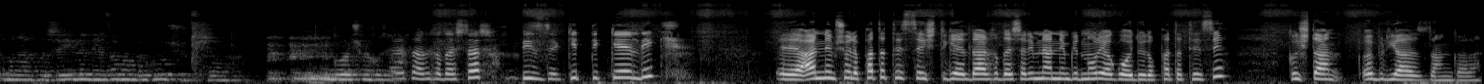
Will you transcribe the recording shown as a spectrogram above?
Zaman arkadaşlar ilerleyen zamanda görüşürüz inşallah. Görüşmek üzere. Evet arkadaşlar biz gittik geldik. Ee, annem şöyle patates seçti geldi arkadaşlar. Emin annem gidin oraya koyduyduk patatesi. Kıştan öbür yazdan kalan.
